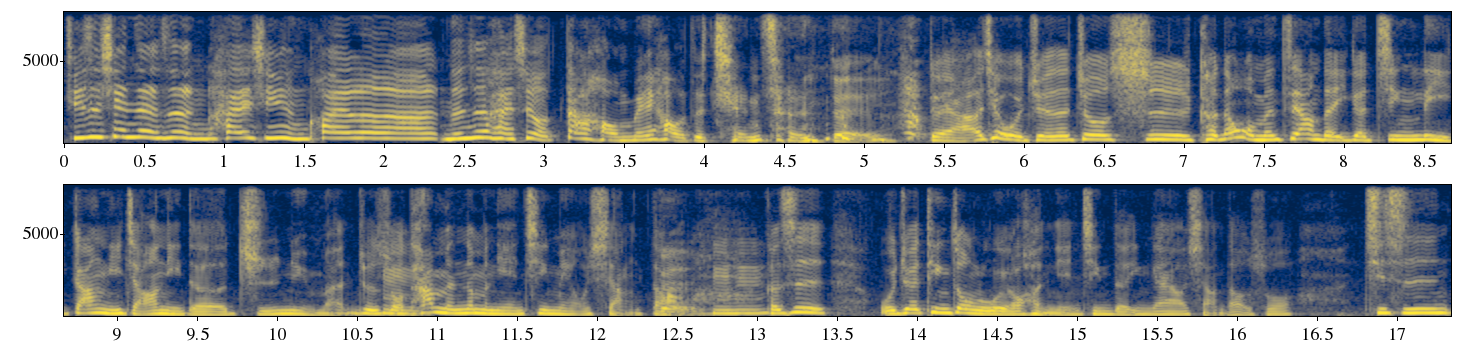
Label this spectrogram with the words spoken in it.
其实现在是很开心、很快乐啊，人生还是有大好美好的前程。对，对啊，而且我觉得就是可能我们这样的一个经历，刚刚你讲到你的侄女们，就是说他们那么年轻没有想到，嗯、可是我觉得听众如果有很年轻的，应该要想到说，其实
